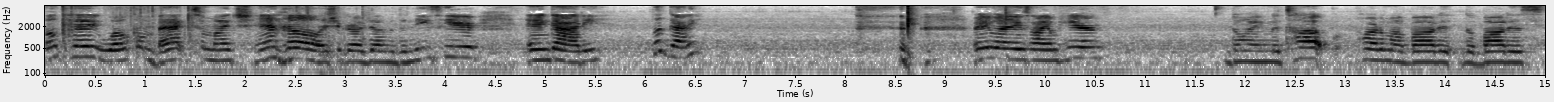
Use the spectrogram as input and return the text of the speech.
Okay, welcome back to my channel. It's your girl, Jazmin Dennise here, and Gotti. Look, Gotti. Anyways, I am here doing the top part of my body, the bodice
